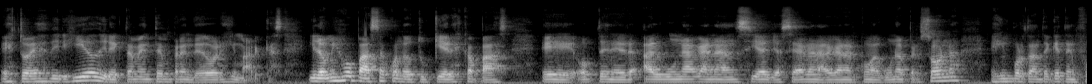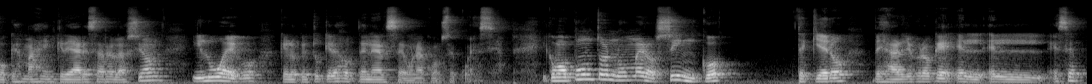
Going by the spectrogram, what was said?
Esto es dirigido directamente a emprendedores y marcas. Y lo mismo pasa cuando tú quieres capaz eh, obtener alguna ganancia, ya sea ganar, ganar con alguna persona. Es importante que te enfoques más en crear esa relación y luego que lo que tú quieres obtener sea una consecuencia. Y como punto número 5, te quiero dejar yo creo que el, ese,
